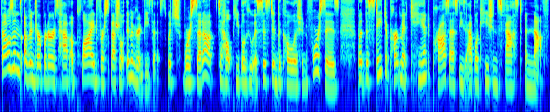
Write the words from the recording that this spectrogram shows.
Thousands of interpreters have applied for special immigrant visas, which were set up to help people who assisted the coalition forces, but the State Department can't process these applications fast enough.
